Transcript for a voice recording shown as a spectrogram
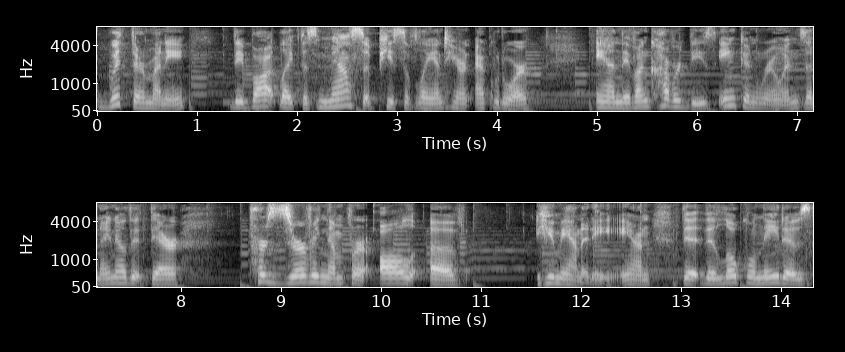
with their money, they bought like this massive piece of land here in Ecuador and they've uncovered these Incan ruins. And I know that they're preserving them for all of humanity. And the, the local natives,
